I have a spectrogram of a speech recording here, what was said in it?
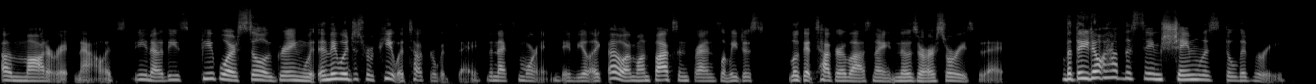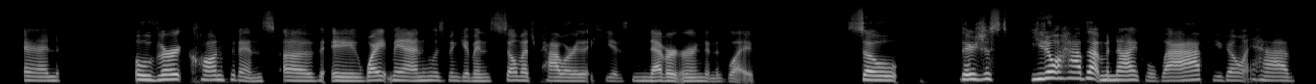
a moderate now. It's, you know, these people are still agreeing with, and they would just repeat what Tucker would say the next morning. They'd be like, oh, I'm on Fox and Friends. Let me just look at Tucker last night, and those are our stories today. But they don't have the same shameless delivery and overt confidence of a white man who has been given so much power that he has never earned in his life. So there's just, you don't have that maniacal laugh. You don't have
